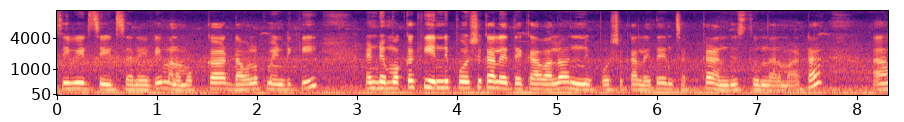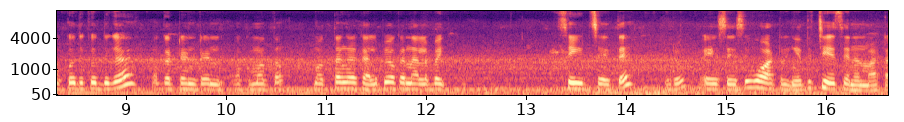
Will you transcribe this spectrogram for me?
సీవీడ్ సీడ్స్ అనేవి మన మొక్క డెవలప్మెంట్కి అండ్ మొక్కకి ఎన్ని పోషకాలు అయితే కావాలో అన్ని పోషకాలు అయితే చక్కగా అందిస్తుంది అనమాట కొద్ది కొద్దిగా ఒక టెన్ టెన్ ఒక మొత్తం మొత్తంగా కలిపి ఒక నలభై సీడ్స్ అయితే మీరు వేసేసి వాటరింగ్ అయితే చేసాను అనమాట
